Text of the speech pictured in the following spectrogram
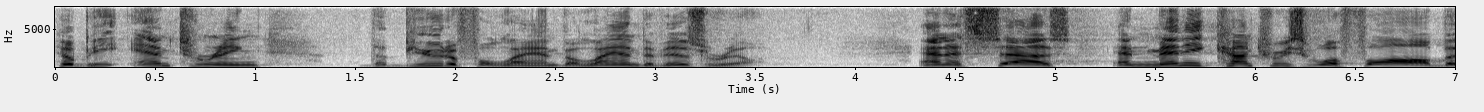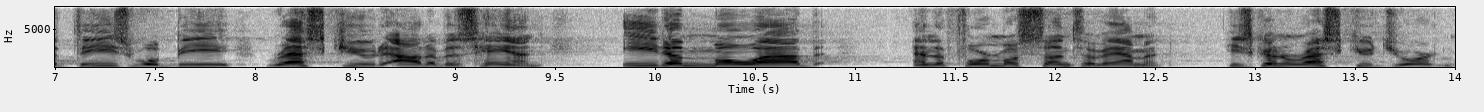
He'll be entering the beautiful land, the land of Israel. And it says, And many countries will fall, but these will be rescued out of his hand Edom, Moab, and the foremost sons of Ammon. He's going to rescue Jordan.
